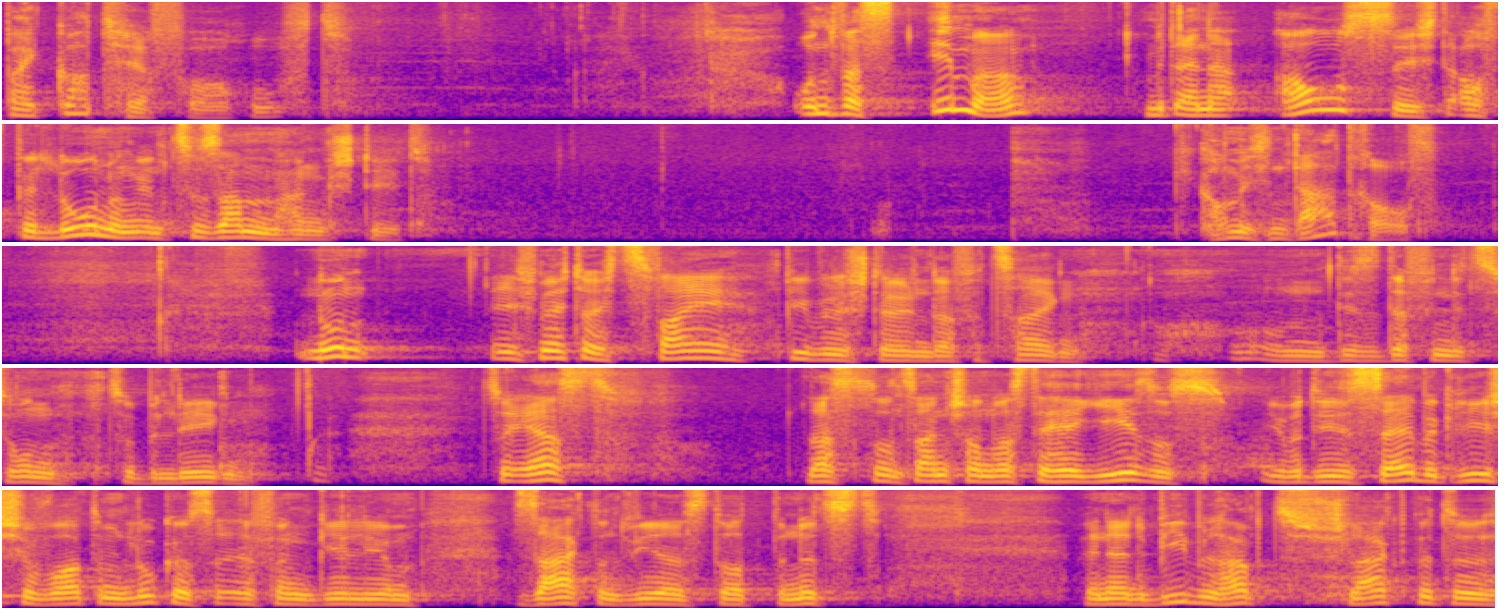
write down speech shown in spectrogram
bei Gott hervorruft. Und was immer mit einer Aussicht auf Belohnung im Zusammenhang steht komme ich denn da drauf? Nun, ich möchte euch zwei Bibelstellen dafür zeigen, um diese Definition zu belegen. Zuerst lasst uns anschauen, was der Herr Jesus über dieses selbe griechische Wort im Lukas-Evangelium sagt und wie er es dort benutzt. Wenn ihr eine Bibel habt, schlagt bitte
